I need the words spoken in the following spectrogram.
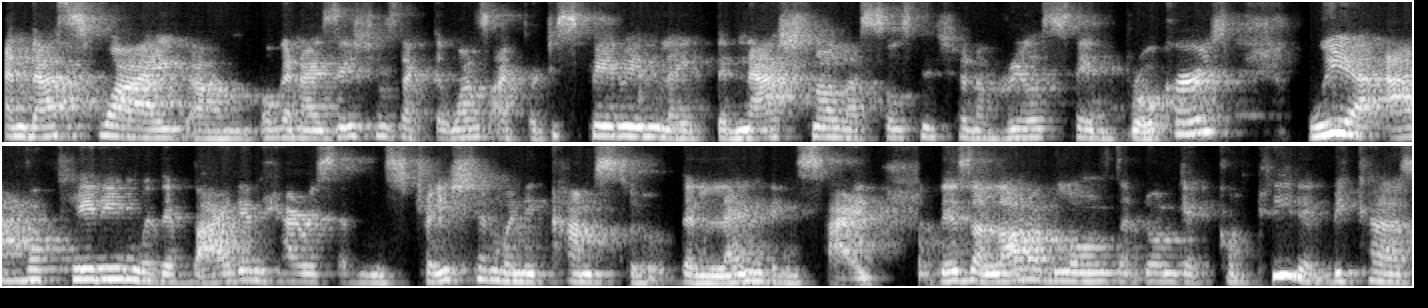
And that's why um, organizations like the ones I participate in, like the National Association of Real Estate Brokers, we are advocating with the Biden Harris administration when it comes to the lending side. There's a lot of loans that don't get completed because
